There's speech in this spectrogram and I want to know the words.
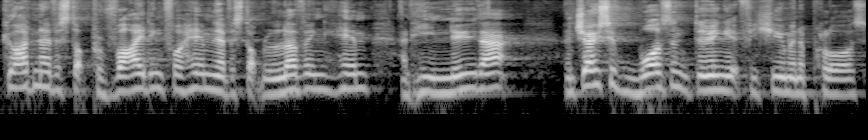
God never stopped providing for him, never stopped loving him, and he knew that. And Joseph wasn't doing it for human applause,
